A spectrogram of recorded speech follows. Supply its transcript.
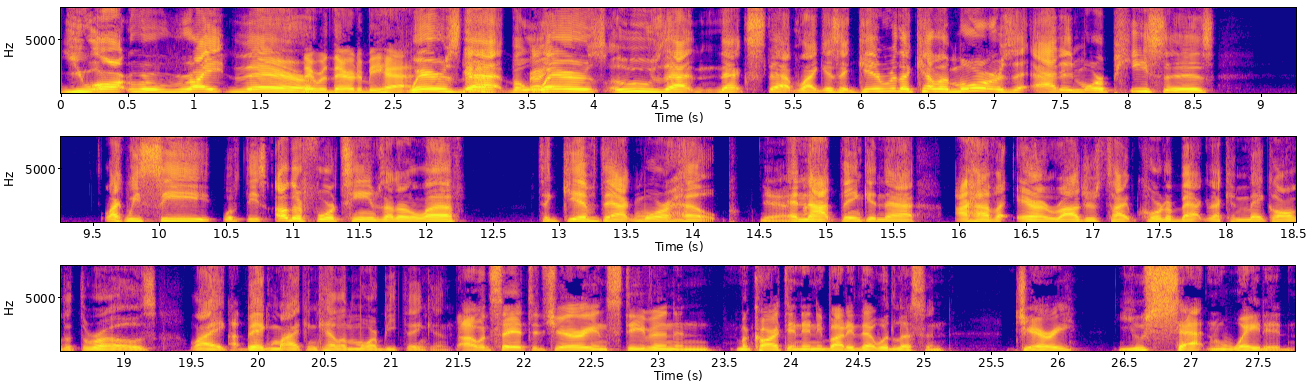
you are we're right there. They were there to be had. Where's Yeah, that? But right. where's who's that next step? Like, is it getting rid of Kellen Moore or is it adding more pieces like we see with these other four teams that are left to give Dak more help Yeah. and not thinking that I have an Aaron Rodgers type quarterback that can make all the throws like Big Mike and Kellen Moore be thinking. I would say it to Jerry and Steven and McCarthy and anybody that would listen. Jerry, you sat and waited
